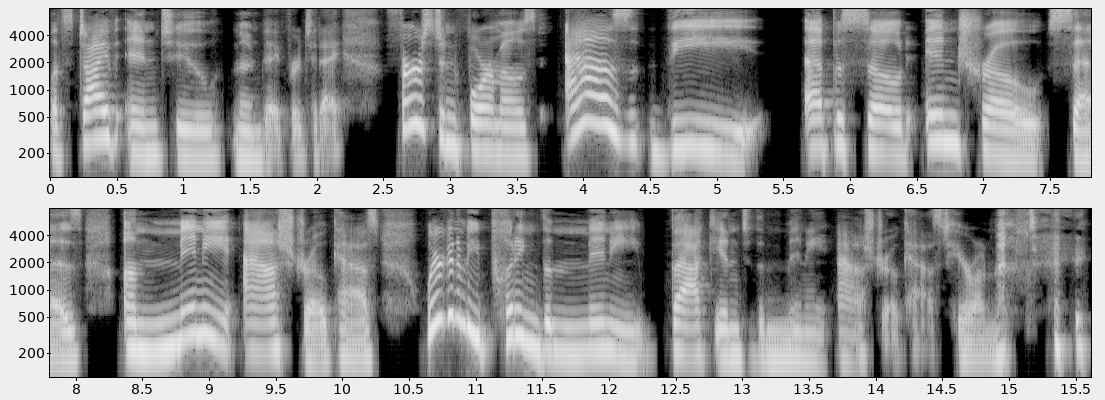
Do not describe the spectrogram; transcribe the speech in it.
let's dive into Moon Day for today. First and foremost, as the episode intro says a mini astrocast we're going to be putting the mini back into the mini astrocast here on monday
